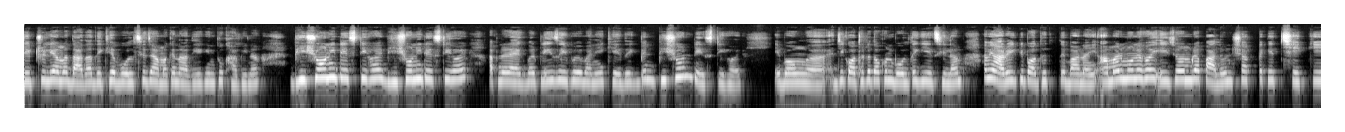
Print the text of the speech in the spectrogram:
লিটারেলি আমার দাদা দেখে বলছে যে, আমাকে না দিয়ে কিন্তু খাবি না। ভীষণই টেস্টি হয়, ভীষণই টেস্টি হয়। আপনারা একবার প্লিজ এইভাবে বানিয়ে খেয়ে দেখবেন, ভীষণ টেস্টি হয়। এবং যে কথাটা তখন বলতে গিয়েছিলাম, আমি আরও একটি পদ্ধতিতে বানাই। আমার মনে হয় এই যে আমরা পালং শাকটাকে ছেঁকে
